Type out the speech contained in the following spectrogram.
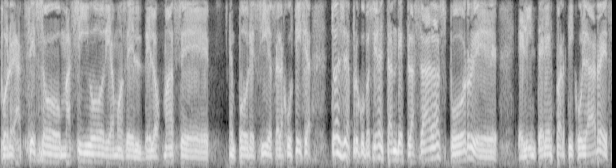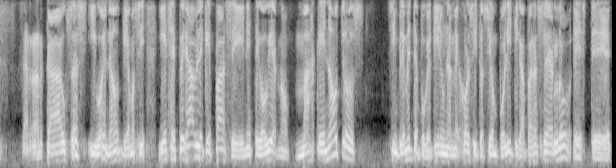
por acceso masivo, digamos, de, de los más eh, empobrecidos a la justicia. Todas esas preocupaciones están desplazadas por eh, el interés particular de cerrar causas y bueno, digamos, y, y es esperable que pase en este gobierno más que en otros simplemente porque tiene una mejor situación política para hacerlo, este,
